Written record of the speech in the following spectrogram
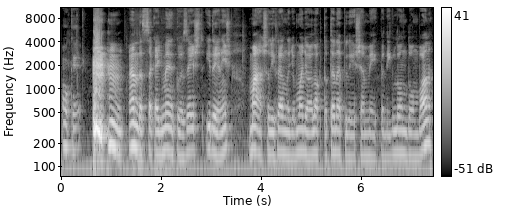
Oké. Okay. Rendeztek egy mérkőzést idén is, második legnagyobb magyar lakta településen, mégpedig Londonban,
